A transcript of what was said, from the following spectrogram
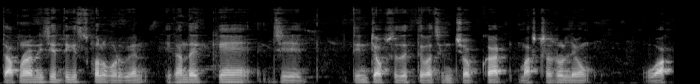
তো আপনারা নিচের দিকে স্ক্রল করবেন। এখান থেকে যে তিনটে অপশন দেখতে পাচ্ছেন জব কার্ড মাস্টার রোল এবং ওয়াক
